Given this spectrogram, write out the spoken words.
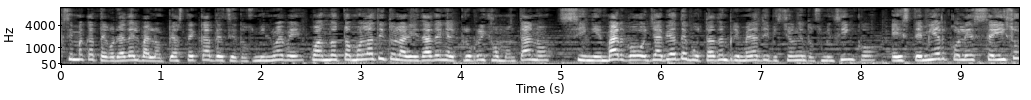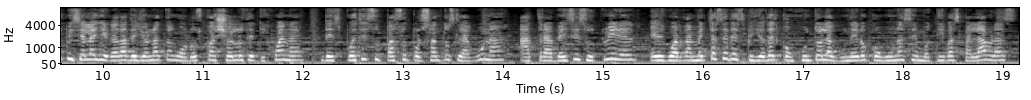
máxima categoría del balompié azteca desde 2009, cuando tomó la titularidad en el club Montano. Sin embargo, ya había debutado en primera división en 2005. Este miércoles se hizo oficial la llegada de Jonathan Orozco a Cholos de Tijuana, después de su paso por Santos Laguna. A través de su Twitter, el guardameta se despidió del conjunto lagunero con unas emotivas palabras,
